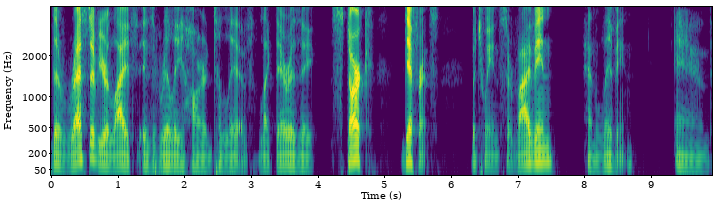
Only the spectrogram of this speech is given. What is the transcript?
the rest of your life is really hard to live like there is a stark difference between surviving and living. And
